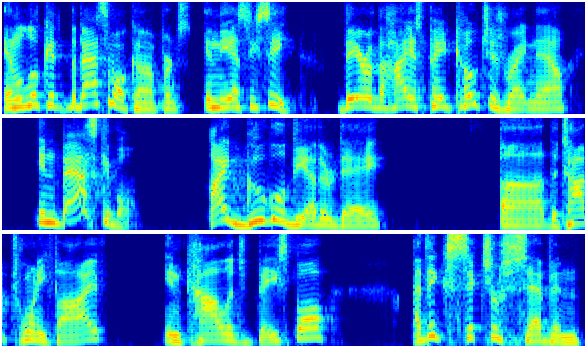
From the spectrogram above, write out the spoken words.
And look at the basketball conference in the SEC. They are the highest paid coaches right now in basketball. I Googled the other day uh, the top 25 in college baseball. I think six or seven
